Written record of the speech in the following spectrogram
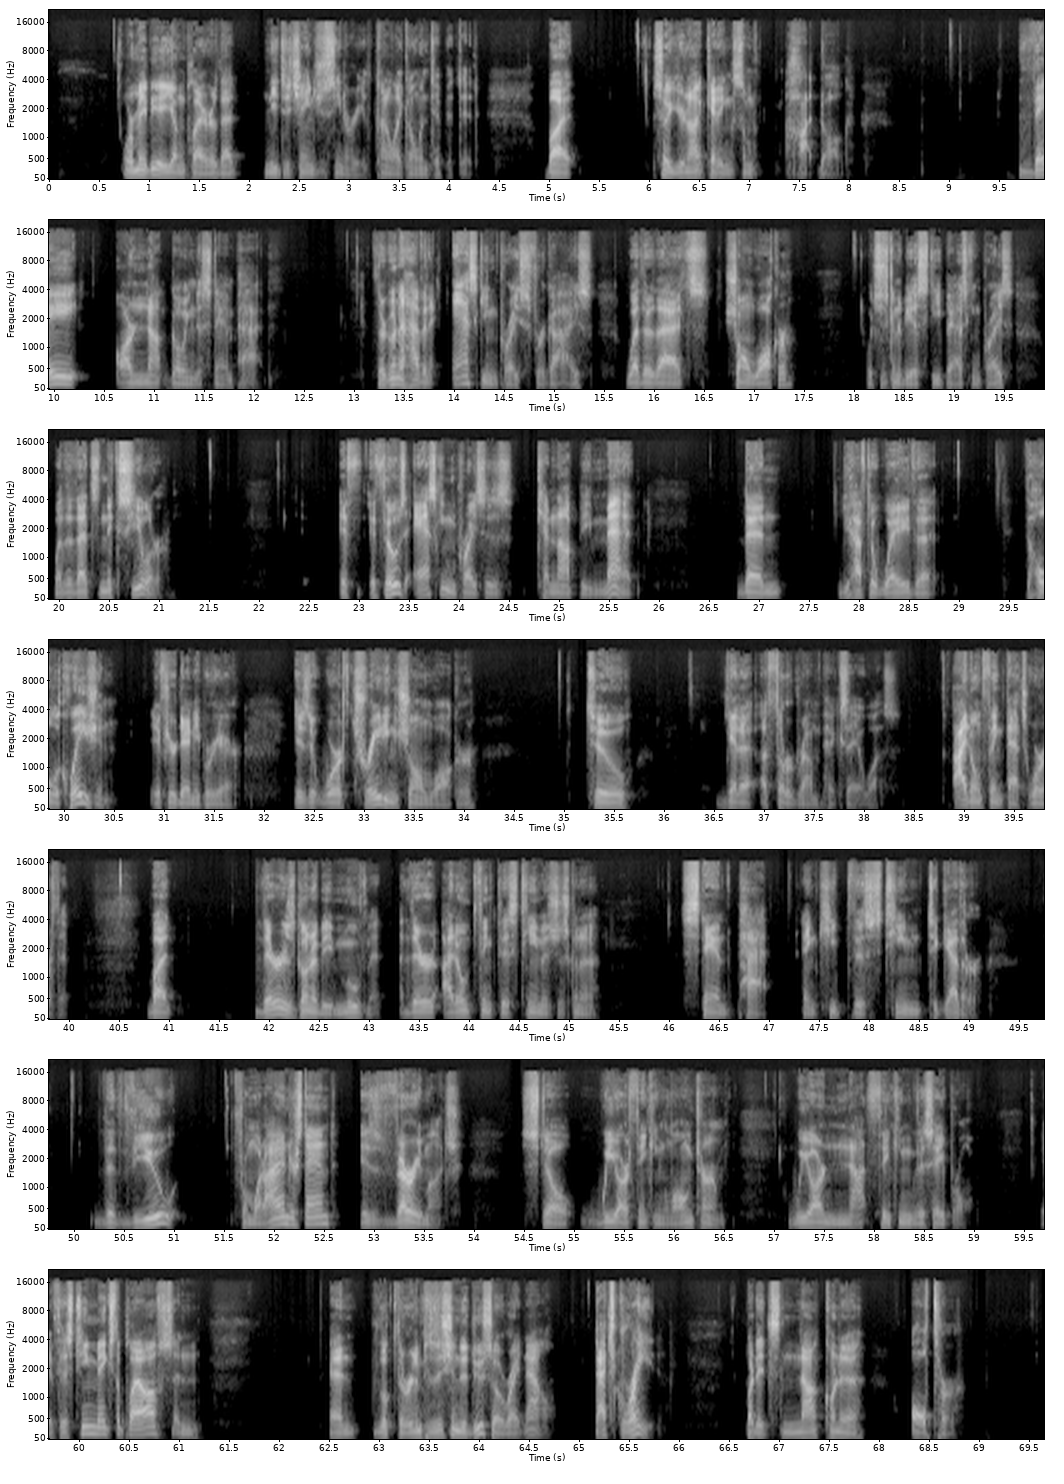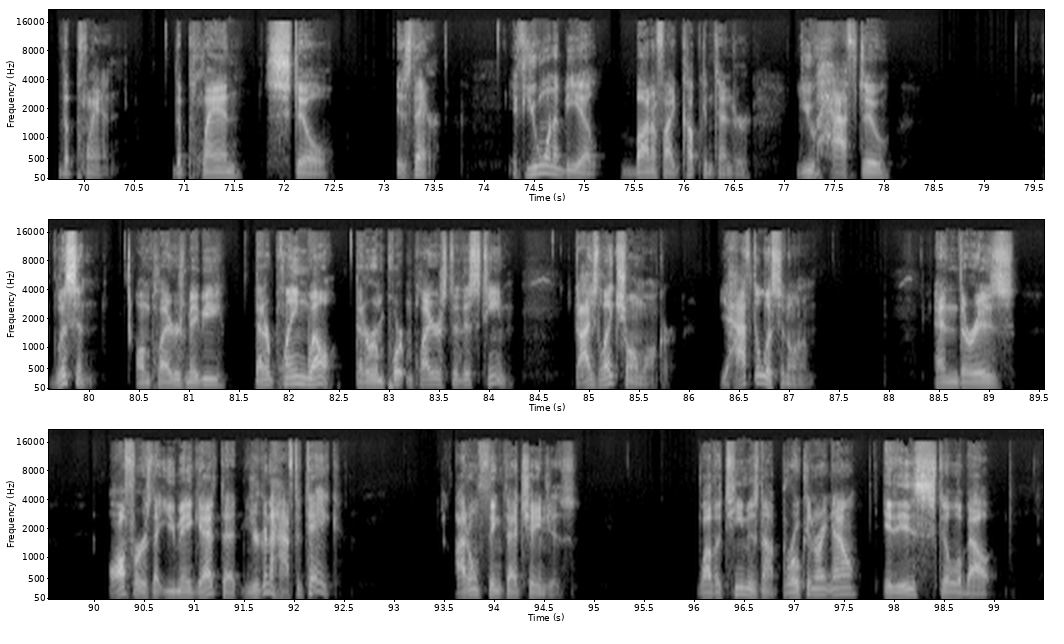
or maybe a young player that need to change the scenery, kind of like Owen Tippett did. But so you're not getting some hot dog. They are not going to stand pat. They're going to have an asking price for guys, whether that's Sean Walker, which is going to be a steep asking price, whether that's Nick Seeler. If if those asking prices cannot be met, then you have to weigh the the whole equation if you're Danny Briere. Is it worth trading Sean Walker to get a, a third round pick, say it was? I don't think that's worth it. But there is going to be movement. There, I don't think this team is just going to stand pat and keep this team together. The view, from what I understand, is very much still we are thinking long term. We are not thinking this April. If this team makes the playoffs and and look, they're in position to do so right now. That's great. But it's not going to alter the plan. The plan still is there. If you want to be a bona fide cup contender, you have to listen on players maybe that are playing well, that are important players to this team. Guys like Sean Walker. You have to listen on them. And there is offers that you may get that you're going to have to take. I don't think that changes. While the team is not broken right now, it is still about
